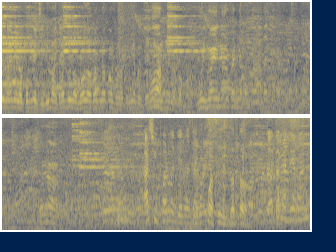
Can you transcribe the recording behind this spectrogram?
Ona biru na mi lo komne jini ba da bulo mo lo kok na kom bola komne bal jeni Oh. na kom bola. ભૂલમાં ના ખંડ કોમ આ શ્રીફળ વધેરવા એ તો જાય પછી જતો જતા વધેરવાની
